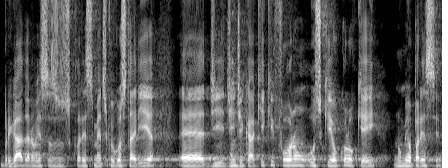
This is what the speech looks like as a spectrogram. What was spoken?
Obrigado, eram esses os esclarecimentos que eu gostaria é, de, de indicar aqui, que foram os que eu coloquei no meu parecer.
